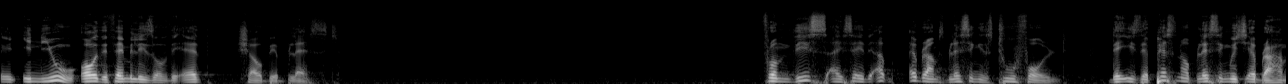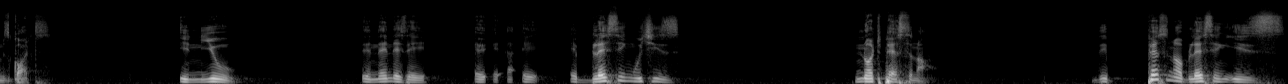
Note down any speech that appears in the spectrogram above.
in, in you, all the families of the earth shall be blessed. From this, I say Abraham's blessing is twofold. There is a personal blessing which Abraham's got in you. And then there's a, a, a, a blessing which is not personal. The personal blessing is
